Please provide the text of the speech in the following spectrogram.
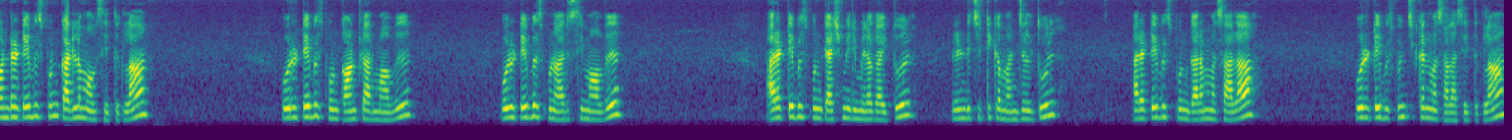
ஒன்றரை டேபிள் ஸ்பூன் கடலை மாவு சேர்த்துக்கலாம். ஒரு டேபிள் ஸ்பூன் கார்ன்ஃப்ளவர் மாவு ஒரு டேபிள் ஸ்பூன் அரிசி மாவு அரை டேபிள் ஸ்பூன் காஷ்மீரி மிளகாய் தூள் ரெண்டு சிட்டிக்க மஞ்சள் தூள் அரை டேபிள் ஸ்பூன் கரம் மசாலா ஒரு டேபிள் ஸ்பூன் சிக்கன் மசாலா சேர்த்துக்கலாம்.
